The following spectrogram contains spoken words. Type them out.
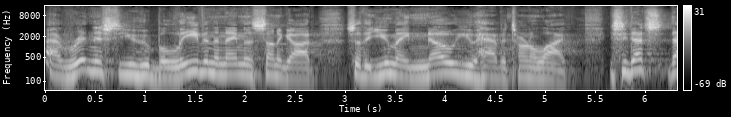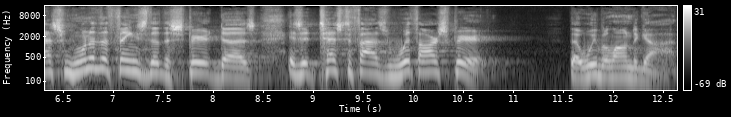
I have written this to you who believe in the name of the Son of God so that you may know you have eternal life. You see, that's, that's one of the things that the Spirit does is it testifies with our spirit that we belong to God.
